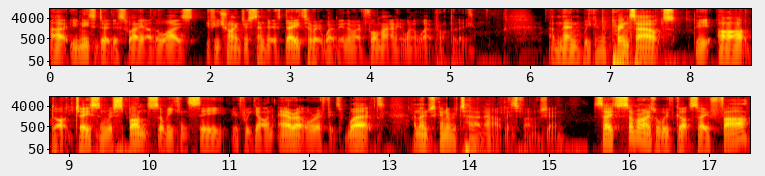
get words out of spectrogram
Uh, you need to do it this way, otherwise if you try and just send it as data, it won't be in the right format and it won't work properly. And then we're going to print out the r.json response so we can see if we get an error or if it's worked. And I'm just going to return out of this function. So to summarize what we've got so far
